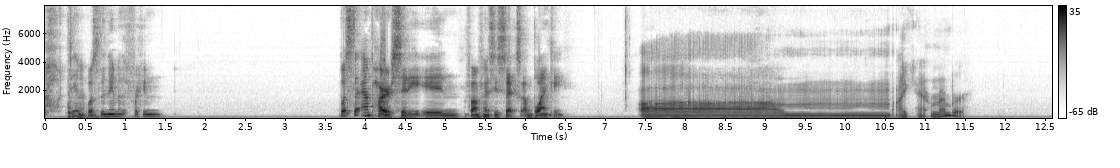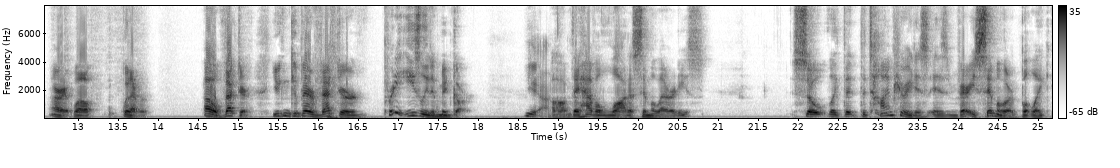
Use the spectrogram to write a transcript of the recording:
Oh damn it! What's the name of the freaking? What's the Empire City in Final Fantasy VI? I'm blanking. Um, I can't remember. All right, well, whatever. Oh, Vector. You can compare Vector pretty easily to Midgar. Yeah. Um, they have a lot of similarities. So, like, the, the time period is, is very similar, but, like,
